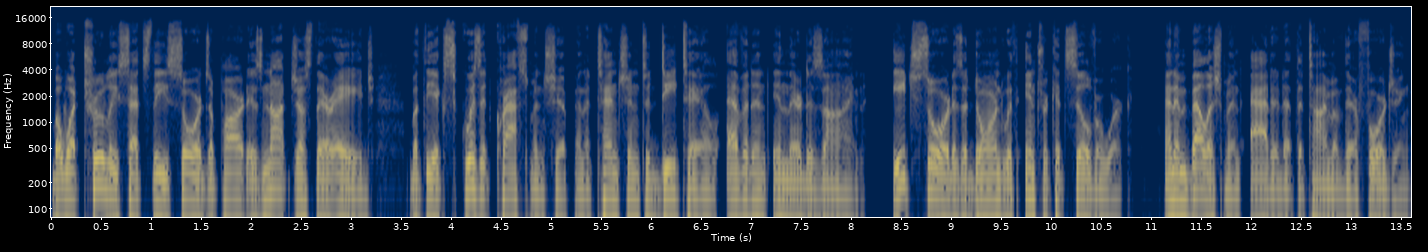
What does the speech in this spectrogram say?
But what truly sets these swords apart is not just their age, but the exquisite craftsmanship and attention to detail evident in their design. Each sword is adorned with intricate silverwork, an embellishment added at the time of their forging,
